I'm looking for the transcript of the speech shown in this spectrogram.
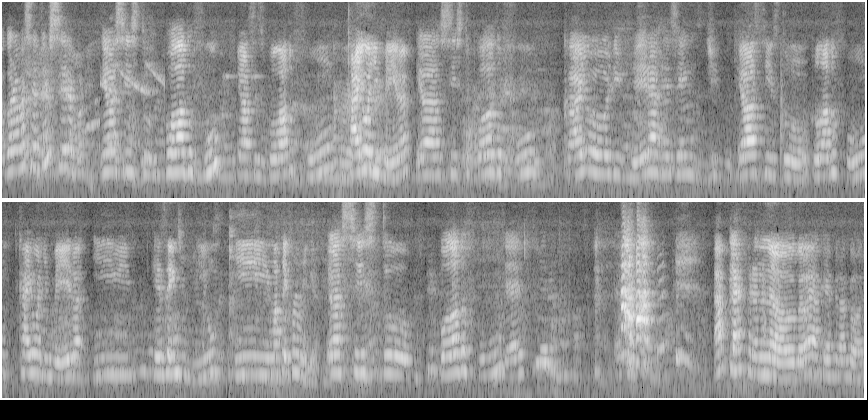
Agora vai ser a terceira. Eu assisto Pola do Fu. Eu assisto Polado Full, Caio Oliveira. Eu assisto Pola do Fu, Caio Oliveira, Rezende. Eu assisto Polado Full, Caio Oliveira e Resende Viu e Matei Formiga. Eu assisto Pola do Fu, Kéfera. É a Kéfera, né? Não, não é a Kéfera agora.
